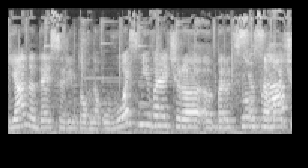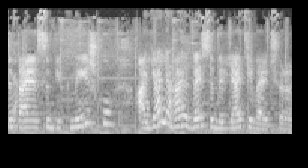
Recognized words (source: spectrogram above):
Яна десь орієнтовно у восьмій вечора. е, Перед сном Це сама правда? читає собі книжку, а я лягаю десь о дев'ятій вечора.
